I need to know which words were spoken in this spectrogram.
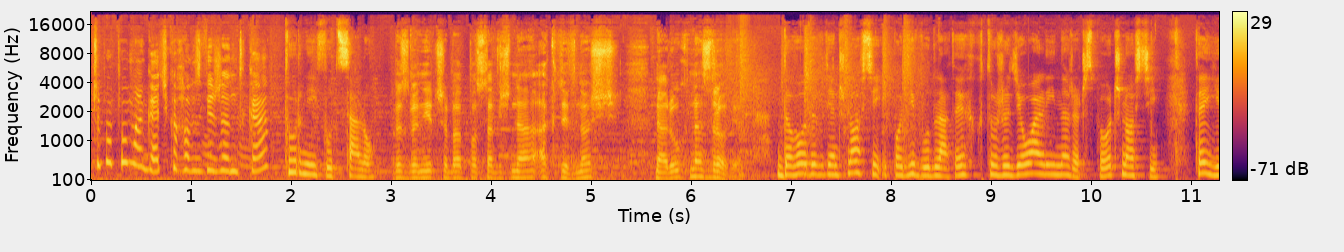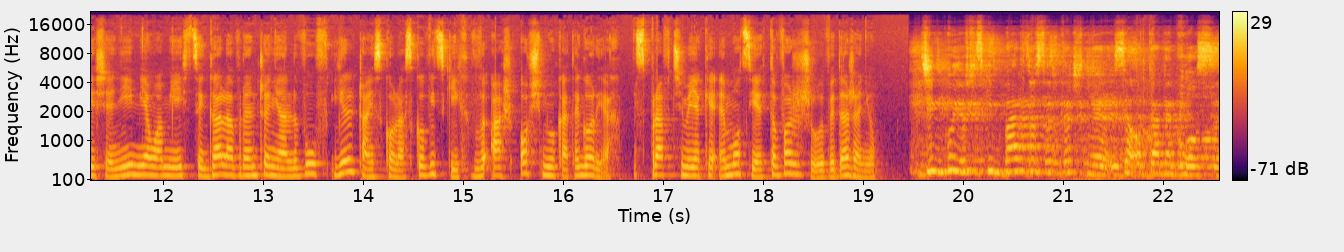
Trzeba pomagać, kocham zwierzętka. Turniej futsalu. Bezwzględnie trzeba postawić na aktywność, na ruch, na zdrowie. Dowody wdzięczności i podziwu dla tych, którzy działali na rzecz społeczności. Tej jesieni miała miejsce gala wręczenia lwów jelczańsko-laskowickich w aż ośmiu kategoriach. Sprawdźmy, jakie emocje towarzyszyły wydarzeniu. Dziękuję wszystkim bardzo serdecznie za oddane głosy.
